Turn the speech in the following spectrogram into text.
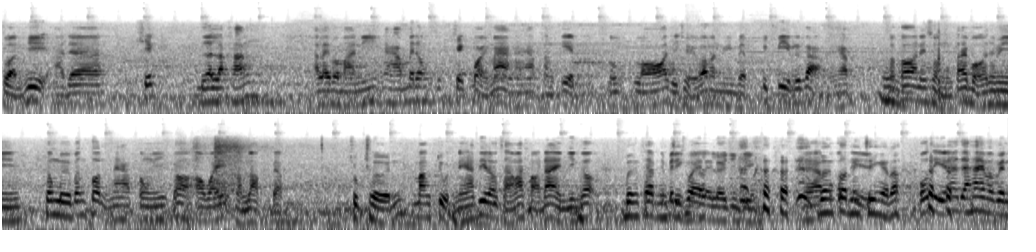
ส่วนที่อาจจะเช็คเดือนละครั้ง อะไรประมาณนี้นะครับ ไม่ต้องเช็คบ่อยมากนะครับ สังเกตล้อเฉยๆว่ามันมีแบบปิ๊กๆหรือเปล่านะครับอืมแล้วก็ในส่วนของใต้เบาะก็จะมีเครื่องมือเบื้องต้นนะครับ ตรงนี้ก็เอาไว้สำหรับแบบฉุกเฉินบางจุดนะครับที่เราสามารถถอดได้จริงๆก็เบื้องแทต้บนจะไม่ได้ช่วยอะไรเลยจริงๆนะครับเบื้องต้นจริงๆอะเนาะปกติน่าจะให้มาเป็น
